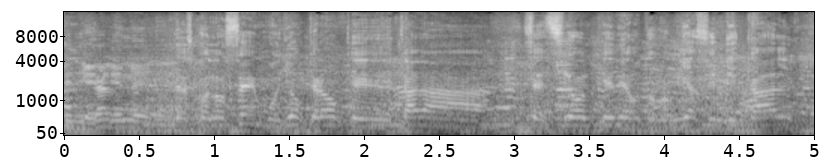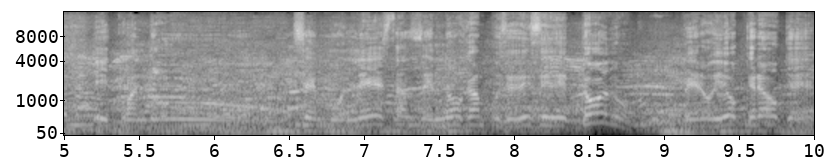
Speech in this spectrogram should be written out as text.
que tiene... Desconocemos, yo creo que cada sección tiene autonomía sindical y cuando se molestan, se enojan, pues se dice de todo. Pero yo creo que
